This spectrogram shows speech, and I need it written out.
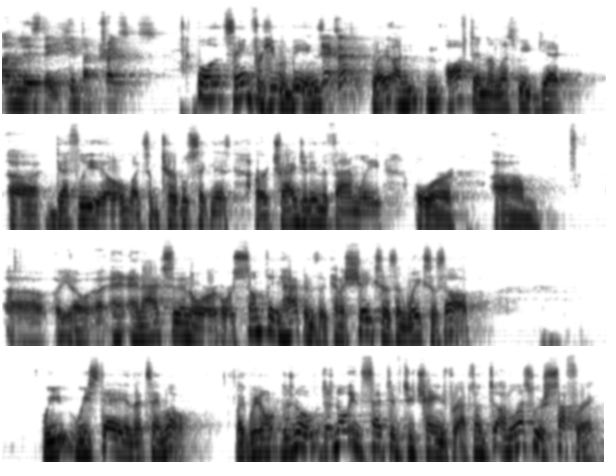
unless they hit that crisis. Well, same for human beings. Yeah, exactly. Right. Un- often, unless we get uh, deathly ill, like some terrible sickness or a tragedy in the family, or um, uh, you know, a, an accident or, or something happens that kind of shakes us and wakes us up, we, we stay in that same level. Like we don't, there's no, there's no incentive to change perhaps unless we're suffering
